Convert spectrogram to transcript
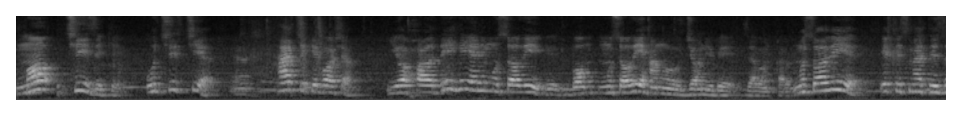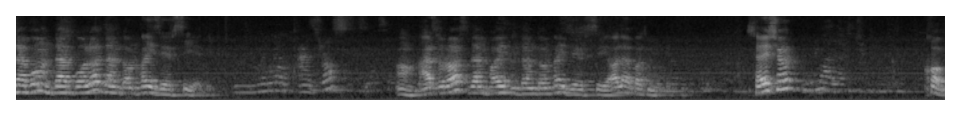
ما چیزی که. او چیز چیه؟ هر چی که باشه. یا حادیه یعنی مساوی با مساوی همو جانب زبان قرار. مساوی این قسمت زبان در بالا دندان های زرسیه دی. از راست؟ آه از راست دندان های زرسیه. حالا باز میگه صحیح شد؟ خب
